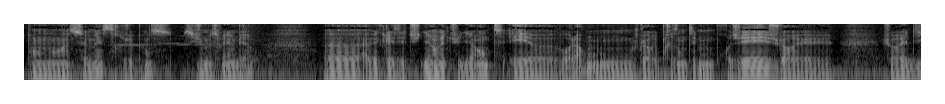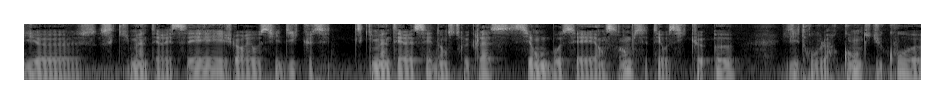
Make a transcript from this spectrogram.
pendant un semestre, je pense, si je me souviens bien, avec les étudiants et étudiantes. Et voilà, je leur ai présenté mon projet, je leur ai j'aurais dit euh, ce qui m'intéressait et je leur ai aussi dit que ce qui m'intéressait dans ce truc-là, si on bossait ensemble, c'était aussi que eux, ils y trouvent leur compte. Du coup, euh,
